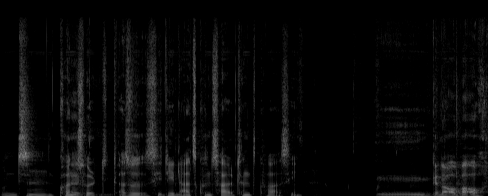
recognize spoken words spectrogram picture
Und Mhm, äh, Consult, also sie dienen als Consultant quasi. Mm, Genau, aber auch,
